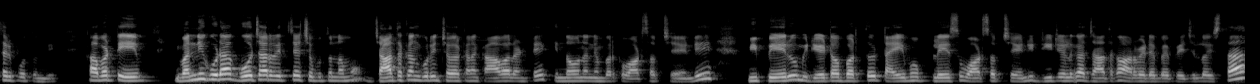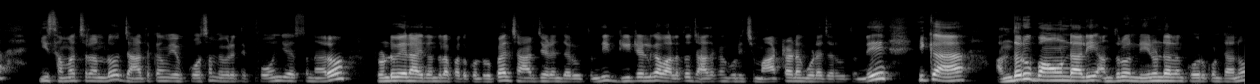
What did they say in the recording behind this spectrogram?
సరిపోతుంది. కాబట్టి ఇవన్నీ కూడా గోచార రీత్యా చెబుతున్నాము. జాతకం గురించి ఎవరికైనా కావాలంటే కింద ఉన్న నెంబర్కి వాట్సాప్ చేయండి. మీ పేరు మీ date of birth time place WhatsApp చేయండి. డీటెయిల్గా జాతకం అరవై డెబ్బై పేజీల్లో ఇస్తా. ఈ సంవత్సరంలో జాతకం కోసం ఎవరైతే ఫోన్ చేస్తున్నారో రెండు వేల ఐదు వందల పదకొండు రూపాయలు ఛార్జ్ చేయడం జరుగుతుంది. డీటెయిల్గా వాళ్ళతో జాతకం గురించి మాట్లాడడం కూడా జరుగుతుంది. ఇక అందరూ బాగుండాలి అందులో నేనుండాలని కోరుకుంటాను.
